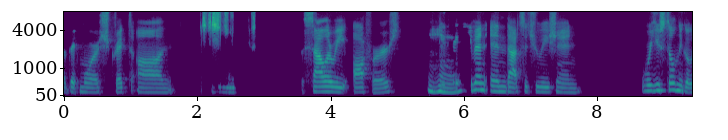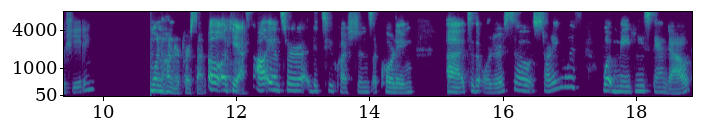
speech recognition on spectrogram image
a bit more strict on the salary offers. Mm-hmm. Even in that situation, were you still negotiating? 100%. Oh, okay. Yes. I'll answer the two questions according uh, to the order. So, starting with what made me stand out,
